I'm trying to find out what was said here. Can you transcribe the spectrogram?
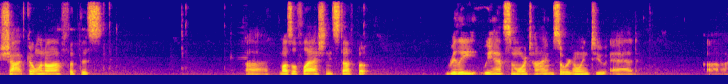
shot going off with this uh, muzzle flash and stuff, but really we have some more time so we're going to add uh,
